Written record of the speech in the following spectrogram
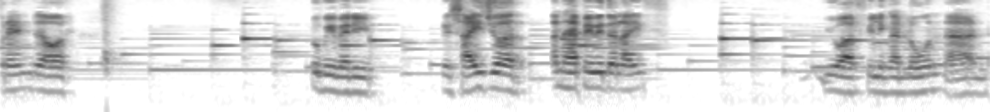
friends, or to be very precise, you are unhappy with your life. You are feeling alone and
